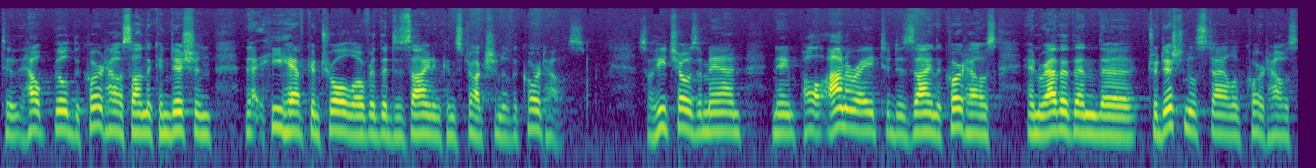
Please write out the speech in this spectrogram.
to help build the courthouse on the condition that he have control over the design and construction of the courthouse. So he chose a man named Paul Honore to design the courthouse, and rather than the traditional style of courthouse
